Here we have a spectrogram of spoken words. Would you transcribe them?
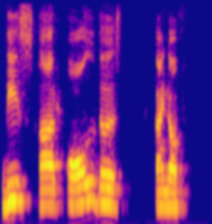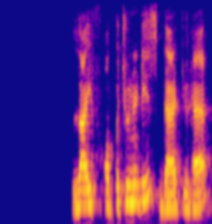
these are all the kind of life opportunities that you have.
